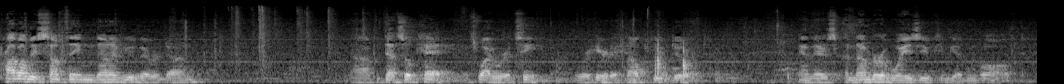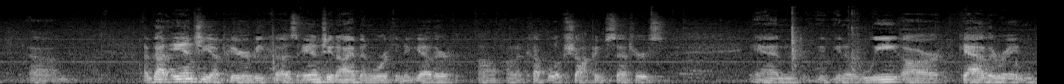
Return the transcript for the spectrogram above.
probably something none of you have ever done, uh, but that's okay. That's why we're a team. We're here to help you do it, and there's a number of ways you can get involved. Um, I've got Angie up here because Angie and I have been working together uh, on a couple of shopping centers, and you know we are gathering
